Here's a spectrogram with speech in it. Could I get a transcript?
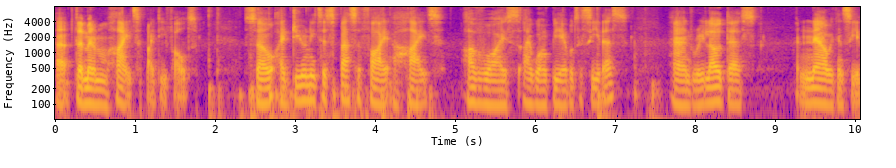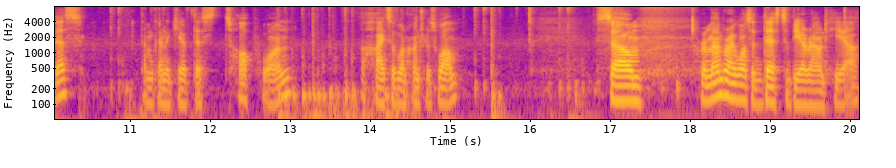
uh, the minimum height by default. So I do need to specify a height, otherwise I won't be able to see this. And reload this, and now we can see this. I'm going to give this top one a height of 100 as well. So remember I wanted this to be around here.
